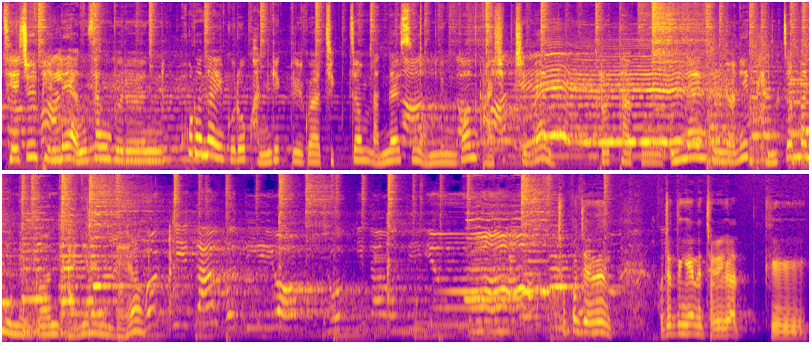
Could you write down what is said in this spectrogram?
제주 빌레 앙상블은 코로나19로 관객들과 직접 만날 수는 없는 건 아쉽지만 그렇다고 온라인 공연이 단점만 있는 건 아니라는데요. 첫 번째는 어쨌든 간에 저희가 그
